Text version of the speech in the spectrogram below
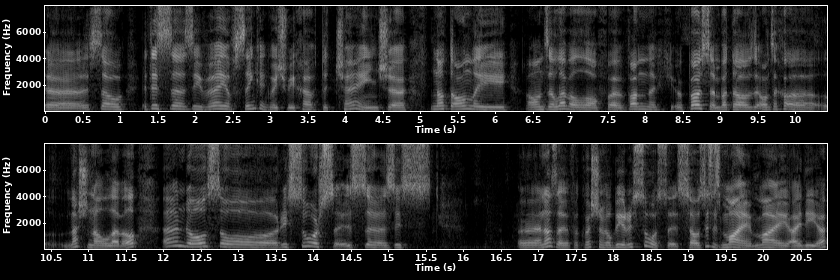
uh, so it is uh, the way of thinking which we have to change, uh, not only on the level of uh, one person, but on the national level, and also resources. this uh, another question will be resources. So this is my my idea.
